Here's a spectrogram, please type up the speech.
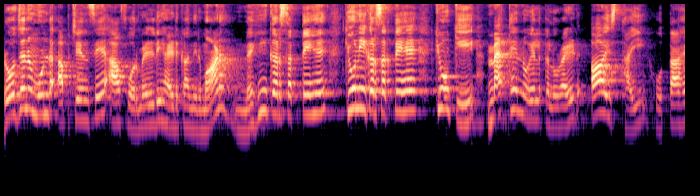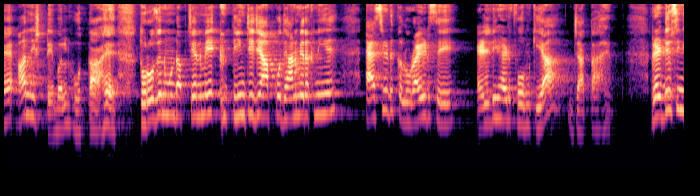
रोजनमुंड अपचेन से आप फॉर्मेल्डिहाइड का निर्माण नहीं कर सकते हैं। क्यों नहीं कर सकते हैं? क्योंकि मैथेनोयल क्लोराइड अस्थाई होता है अनस्टेबल होता है। तो रोजन मुंड अपचेन में तीन चीज़ें आपको ध्यान में रखनी है। एसिड क्लोराइड से एल्डिहाइड फॉर्म किया जाता है। रेड्यूसिंग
